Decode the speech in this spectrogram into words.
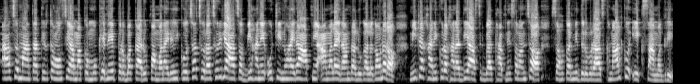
आज माता तीर्थ औँसी आमाको मुखेर्ने पर्वका रूपमा मनाइरहेको छ। छोराछोरीले आज बिहानै ओटी नुहाएर आफ्नी आमालाई राम्रा लुगा लगाउन र मिठा खानेकुरा खाना दिए आशीर्वाद थाप्ने चलन छ। सहकर्मी ध्रुवराज खनालको एक सामग्री।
